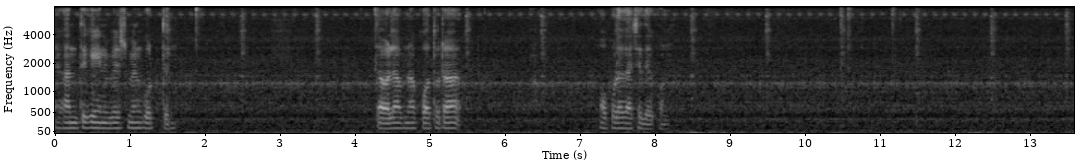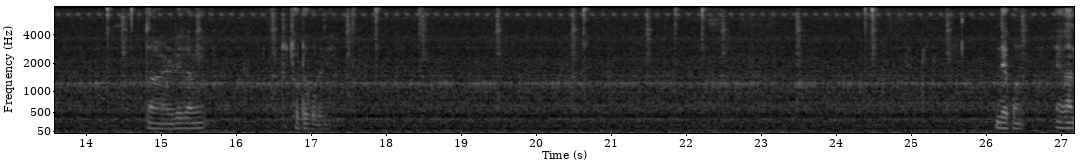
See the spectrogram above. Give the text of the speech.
এখান থেকে ইনভেস্টমেন্ট করতেন, তাহলে আপনার কতটা অপরাধ আছে দেখুন। দাঁড়ান এটাকে আমি একটু ছোটো করে নিই। দেখুন, এখান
